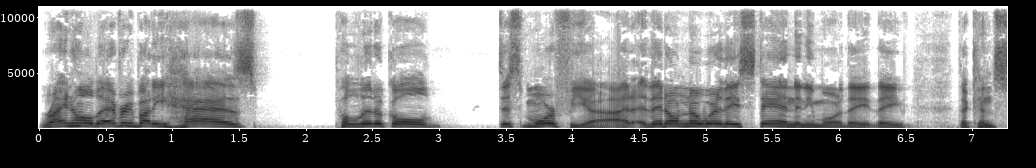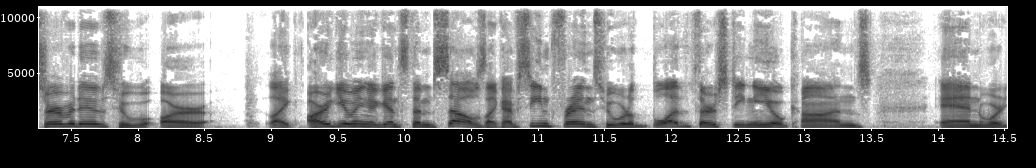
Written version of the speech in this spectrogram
Reinhold, everybody has political dysmorphia. I, they don't know where they stand anymore. They they the conservatives who are like arguing against themselves. Like I've seen friends who were bloodthirsty neocons and were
